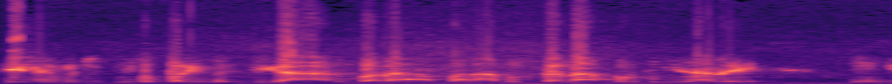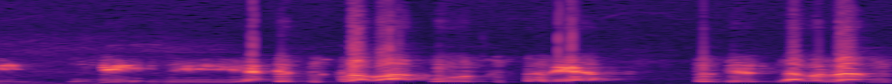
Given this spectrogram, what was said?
tienes mucho tiempo para investigar, para, para buscar la oportunidad de, de hacer tus trabajos, tus tareas. Entonces, la verdad,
